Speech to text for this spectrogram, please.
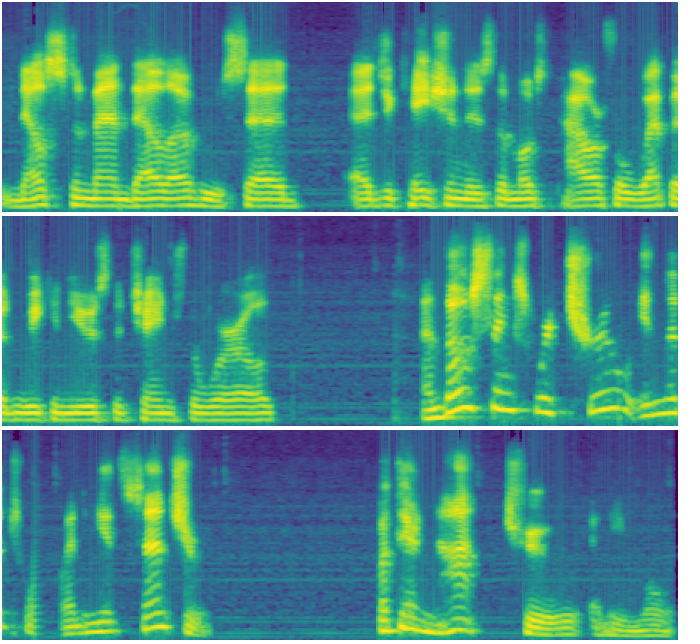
Nelson Mandela, who said education is the most powerful weapon we can use to change the world. And those things were true in the 20th century, but they're not true anymore.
